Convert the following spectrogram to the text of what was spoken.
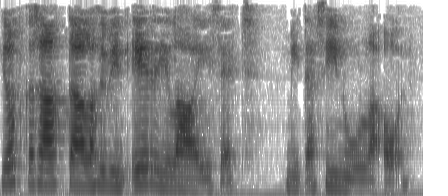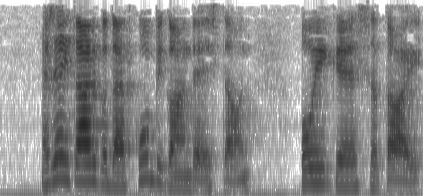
jotka saattaa olla hyvin erilaiset, mitä sinulla on. Ja se ei tarkoita, että kumpikaan teistä on oikeassa tai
